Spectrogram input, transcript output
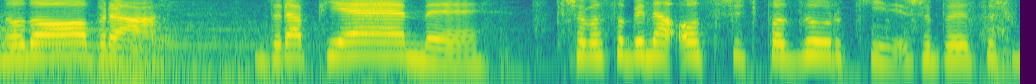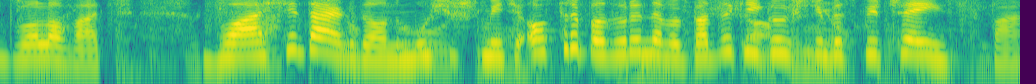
No dobra, drapiemy. Trzeba sobie naostrzyć pazurki, żeby coś ubolować. Właśnie tak, Don. Musisz mieć ostre pazury na wypadek jakiegoś niebezpieczeństwa.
